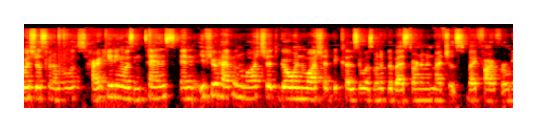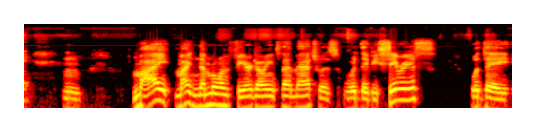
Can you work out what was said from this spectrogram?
It was just phenomenal. It was hard hitting. It was intense. And if you haven't watched it, go and watch it because it was one of the best tournament matches by far for me. Hmm. My my number one fear going into that match was would they be serious? Would they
